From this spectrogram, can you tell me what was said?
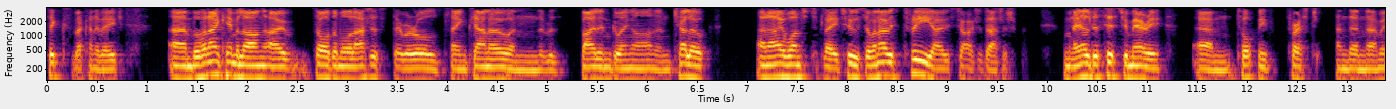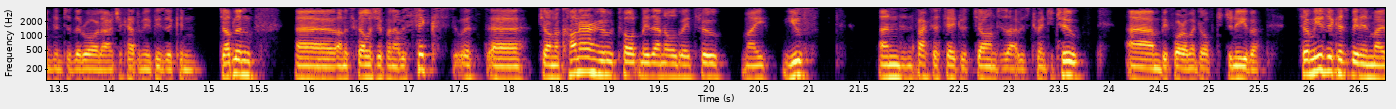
six, that kind of age. Um, but when I came along, I saw them all at it. They were all playing piano and there was violin going on and cello. And I wanted to play too. So when I was three, I started at it. My eldest sister Mary um, taught me first, and then I went into the Royal Irish Academy of Music in Dublin uh, on a scholarship when I was six with uh, John O'Connor, who taught me then all the way through my youth. And in fact, I stayed with John till I was 22 um, before I went off to Geneva. So music has been in my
